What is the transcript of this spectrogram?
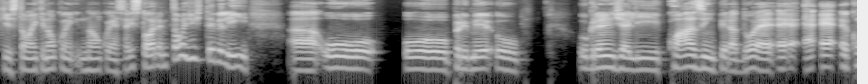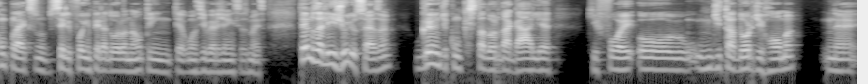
que estão aí que não, não conhecem a história, então a gente teve ali uh, o, o primeiro. O, o grande ali, quase imperador, é, é, é, é, complexo se ele foi imperador ou não, tem, tem algumas divergências, mas. Temos ali Júlio César, o grande conquistador da Gália, que foi o, um ditador de Roma, né?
